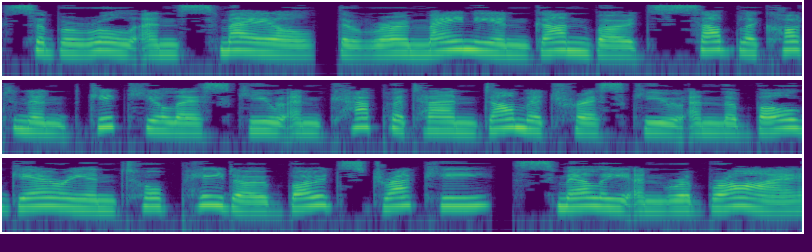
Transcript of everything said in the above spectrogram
Sborul and Smeul, the Romanian gunboats Sublieutenant Ghiculescu and Capitan Dumitrescu and the Bulgarian torpedo boats Drazki, Smeli and Hrabri,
